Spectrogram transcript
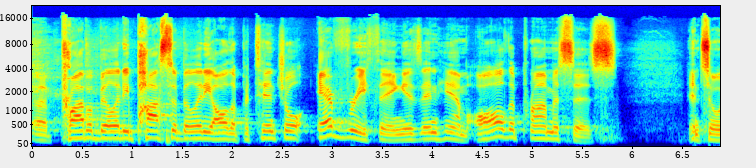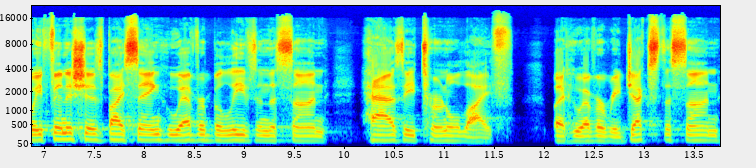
uh, probability, possibility, all the potential, everything is in Him. All the promises. And so he finishes by saying, Whoever believes in the Son has eternal life, but whoever rejects the Son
